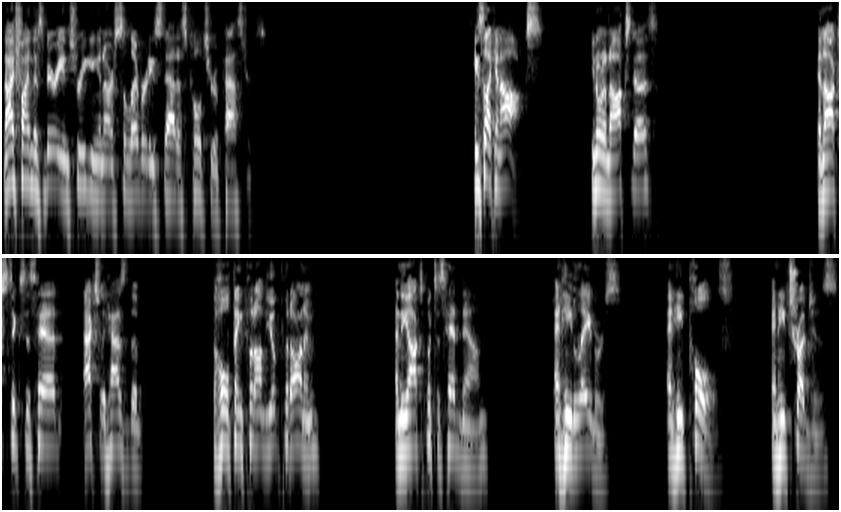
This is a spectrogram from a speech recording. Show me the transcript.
Now I find this very intriguing in our celebrity status culture of pastors. He's like an ox. You know what an ox does? An ox sticks his head, actually has the, the whole thing put on, the yoke put on him, and the ox puts his head down, and he labors, and he pulls, and he trudges,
